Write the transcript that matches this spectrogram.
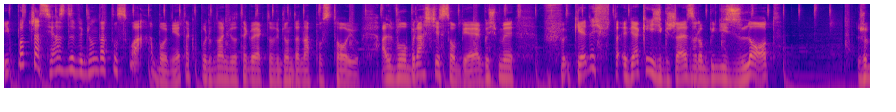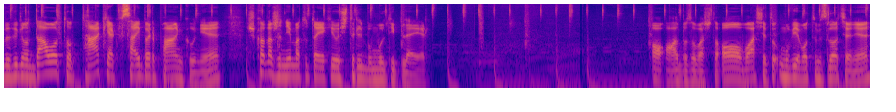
I podczas jazdy wygląda to słabo, nie? Tak w porównaniu do tego, jak to wygląda na postoju. Ale wyobraźcie sobie, jakbyśmy w, kiedyś w, w jakiejś grze zrobili zlot żeby wyglądało to tak jak w Cyberpunku, nie? Szkoda, że nie ma tutaj jakiegoś trybu multiplayer. O, albo zobacz to. O, właśnie, tu mówiłem o tym zlocie, nie?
